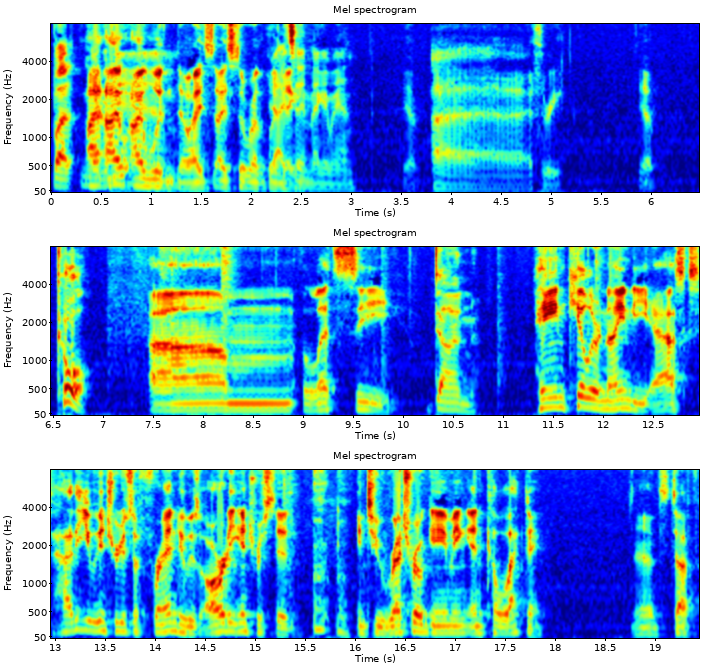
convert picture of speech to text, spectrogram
but I, I, I wouldn't though. I I still rather play. Yeah, I'd Mega say Mega Man. Yep. Uh, three. Yep. Cool. Um, let's see. Done. Painkiller ninety asks, "How do you introduce a friend who is already interested into retro gaming and collecting?" Yeah, it's tough.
